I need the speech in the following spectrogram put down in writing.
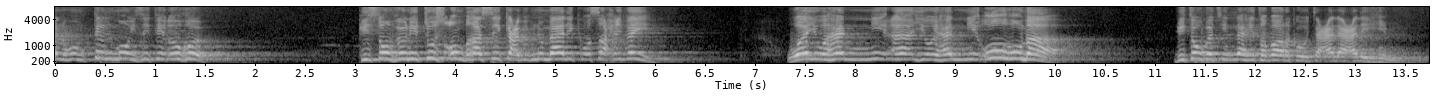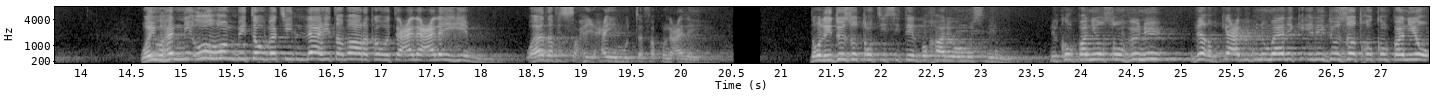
anhum tellement ils étaient heureux qui sont venus tous embrasser Ka'b ibn Malik wa sahibay ويهنئوهما بتوبة الله تبارك وتعالى عليهم ويهنئوهم بتوبة الله تبارك وتعالى عليهم Dans les deux authenticités, le Bukhari au Muslim, les compagnons sont venus vers Ka'b ibn Malik et les deux autres compagnons.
